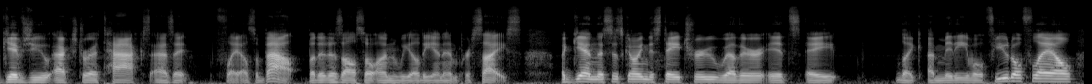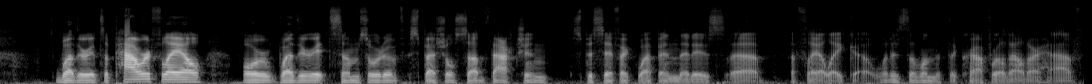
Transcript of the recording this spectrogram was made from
gives you extra attacks as it flails about, but it is also unwieldy and imprecise. Again, this is going to stay true whether it's a like a medieval feudal flail, whether it's a power flail, or whether it's some sort of special sub faction specific weapon that is uh, a flail. Like uh, what is the one that the Craftworld Eldar have?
